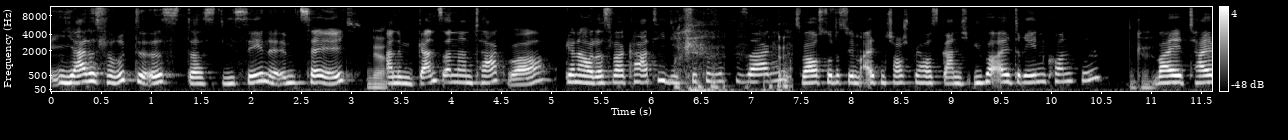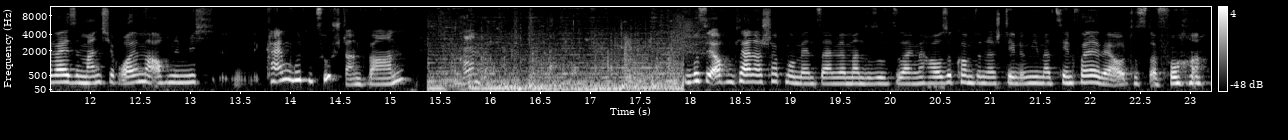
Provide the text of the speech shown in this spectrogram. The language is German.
Ja, das Verrückte ist, dass die Szene im Zelt Ja. an einem ganz anderen Tag war. Genau, das war Kathi, die Zicke sozusagen. Es war auch so, dass wir im alten Schauspielhaus gar nicht überall drehen konnten, Okay. weil teilweise manche Räume auch nämlich in keinem guten Zustand waren. Komm, Muss ja auch ein kleiner Schockmoment sein, wenn man so sozusagen nach Hause kommt und da stehen irgendwie mal zehn Feuerwehrautos davor.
